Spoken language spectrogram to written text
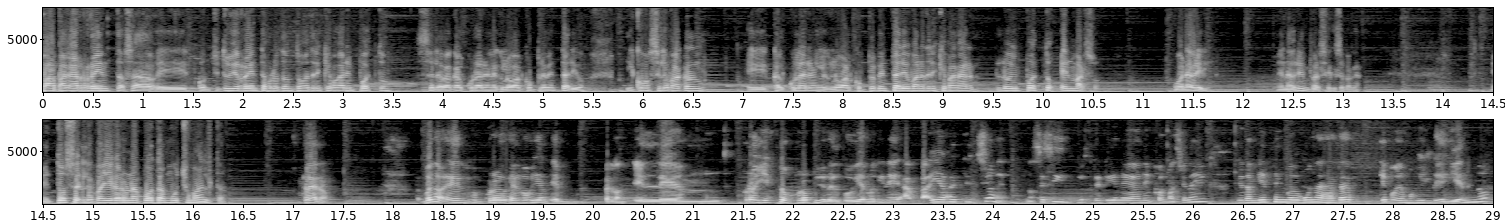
va a pagar renta, o sea, eh, constituye renta, por lo tanto va a tener que pagar impuestos, se le va a calcular en el global complementario, y como se le va a eh, calcular en el global complementario, van a tener que pagar los impuestos en marzo o en abril. En abril me parece que se pagan. Entonces les va a llegar una cuota mucho más alta. Claro. Bueno, el gobierno, perdón, el em, proyecto propio del gobierno tiene varias restricciones. No sé si usted tiene la información ahí. Yo también tengo algunas acá que podemos ir leyendo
